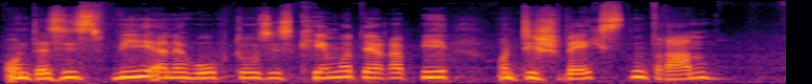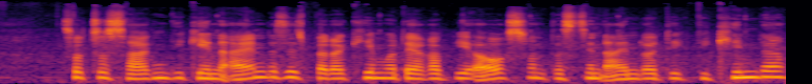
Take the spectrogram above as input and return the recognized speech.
Und es ist wie eine Hochdosis Chemotherapie. Und die Schwächsten dran, sozusagen, die gehen ein. Das ist bei der Chemotherapie auch so. Und das sind eindeutig die Kinder.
